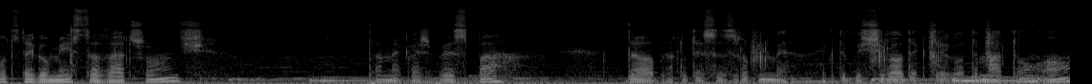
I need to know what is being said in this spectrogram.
Od tego miejsca zacząć. Tam jakaś wyspa. Dobra, tutaj sobie zrobimy jak gdyby środek tego tematu. O.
